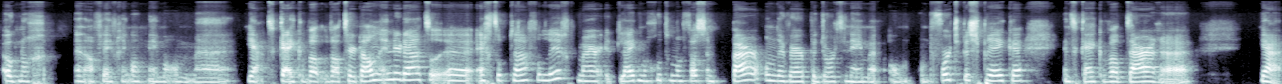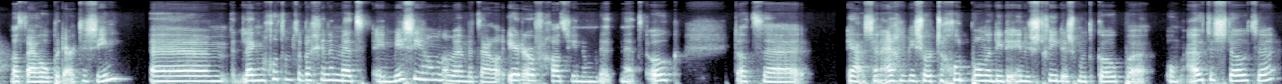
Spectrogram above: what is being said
ook nog een aflevering opnemen om eh, ja, te kijken wat, wat er dan inderdaad eh, echt op tafel ligt. Maar het lijkt me goed om alvast een paar onderwerpen door te nemen om, om voor te bespreken en te kijken wat, daar, eh, ja, wat wij hopen daar te zien. Ehm, het lijkt me goed om te beginnen met emissiehandel. We hebben het daar al eerder over gehad. Je noemde het net ook. Dat ja, zijn eigenlijk die soort tegoedbonnen die de industrie dus moet kopen om uit te stoten.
